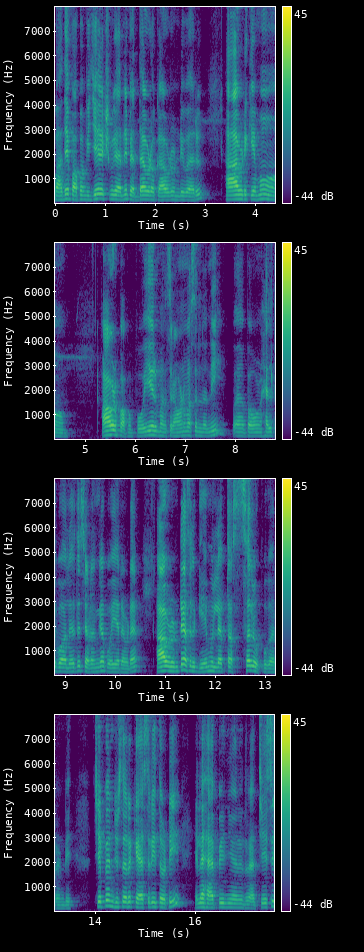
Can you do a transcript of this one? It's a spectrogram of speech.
అదే పాపం విజయలక్ష్మి గారిని పెద్ద ఆవిడ ఒక ఆవిడ ఉండేవారు. ఆవిడకేమో ఆవిడ పాపం పోయారు మన శ్రావణ మాసంలోని హెల్త్ బాగాలేదు సడన్గా పోయారు ఆవిడ. ఆవిడ ఉంటే అసలు గేములు లేకపోతే అస్సలు ఒప్పుగారండి చెప్పాను చూసారా కేసరి తోటి ఇలా హ్యాపీ న్యూ ఇయర్ చేసి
